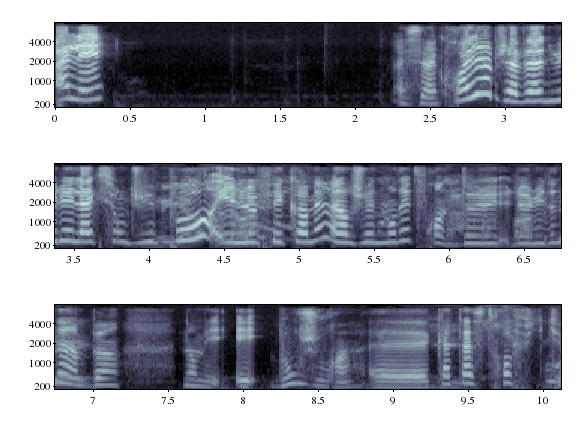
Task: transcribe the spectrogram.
Allez ah, C'est incroyable, j'avais annulé l'action du pot et il le fait quand même alors que je lui ai demandé de, de, lui donner un bain. Non mais, eh, bonjour, hein. Euh, catastrophique.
